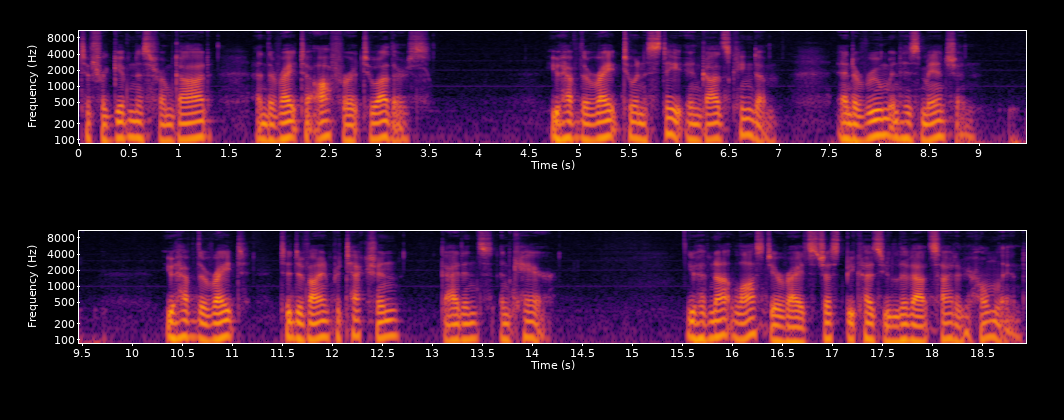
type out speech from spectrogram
to forgiveness from God and the right to offer it to others. You have the right to an estate in God's kingdom and a room in his mansion. You have the right to divine protection, guidance, and care. You have not lost your rights just because you live outside of your homeland.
